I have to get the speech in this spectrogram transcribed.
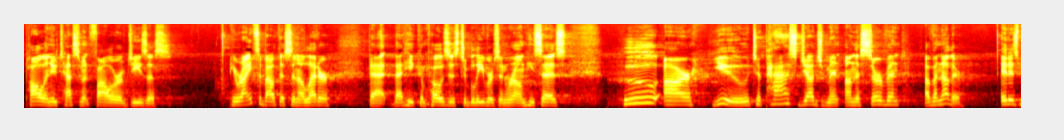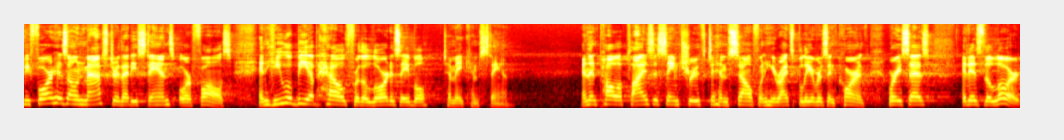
Paul, a New Testament follower of Jesus, he writes about this in a letter that, that he composes to believers in Rome. He says, Who are you to pass judgment on the servant of another? It is before his own master that he stands or falls, and he will be upheld, for the Lord is able to make him stand. And then Paul applies the same truth to himself when he writes believers in Corinth, where he says, It is the Lord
